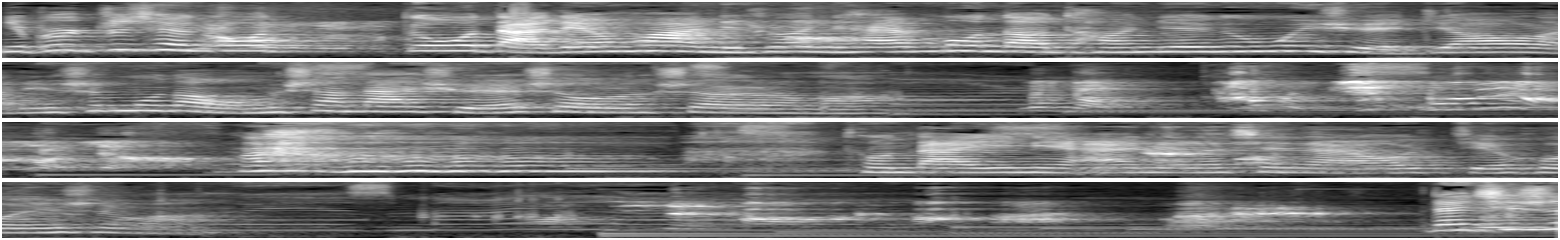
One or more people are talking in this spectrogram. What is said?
你不是之前给我给我打电话，你说你还梦到唐杰跟魏雪娇了？你是梦到我们上大学时候的事儿了吗？梦到他们结婚了，好像。从大一恋爱恋到现在，然后结婚是吗？但其实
